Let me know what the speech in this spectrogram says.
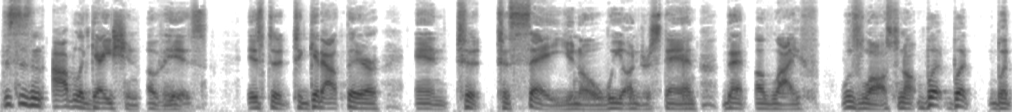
this is an obligation of his is to to get out there and to to say, you know, we understand that a life was lost and all, but but but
